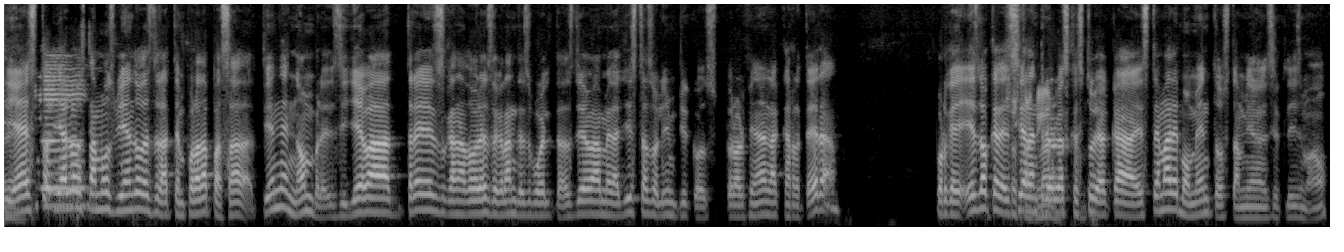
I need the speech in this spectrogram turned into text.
Y esto ya lo estamos viendo desde la temporada pasada. Tiene nombres y lleva tres ganadores de grandes vueltas. Lleva medallistas olímpicos, pero al final en la carretera. Porque es lo que decía la anterior vez que estuve acá. Es tema de momentos también el ciclismo, ¿no?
